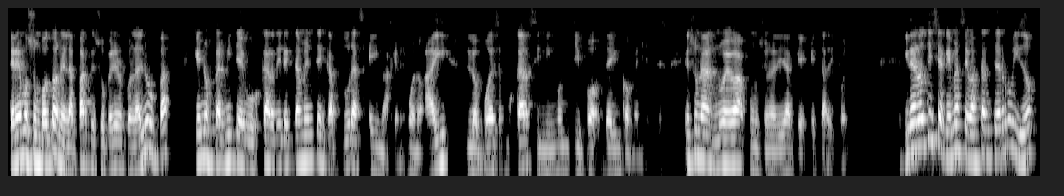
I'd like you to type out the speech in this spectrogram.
Tenemos un botón en la parte superior con la lupa que nos permite buscar directamente en capturas e imágenes. Bueno, ahí lo puedes buscar sin ningún tipo de inconvenientes. Es una nueva funcionalidad que está disponible. Y la noticia que me hace bastante ruido,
